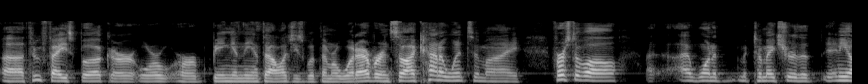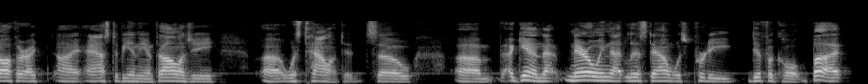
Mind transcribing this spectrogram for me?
uh, through Facebook or, or, or being in the anthologies with them or whatever. And so I kind of went to my, first of all, I wanted to make sure that any author I, I asked to be in the anthology uh, was talented. So um, again, that narrowing that list down was pretty difficult, but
